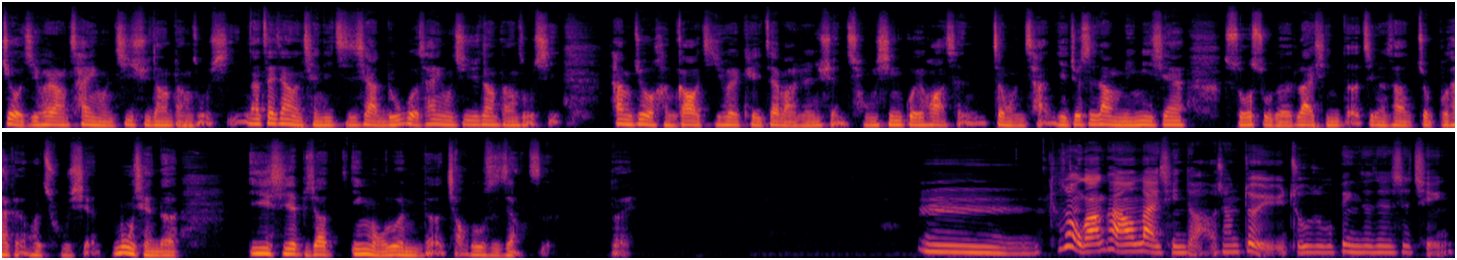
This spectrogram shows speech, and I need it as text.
就有机会让蔡英文继续当党主席。那在这样的前提之下，如果蔡英文继续当党主席，他们就有很高的机会可以再把人选重新规划成郑文灿，也就是让民意现在所属的赖清德基本上就不太可能会出现。目前的一些比较阴谋论的角度是这样子，对。嗯，可是我刚刚看到赖清德好像对于猪猪病这件事情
